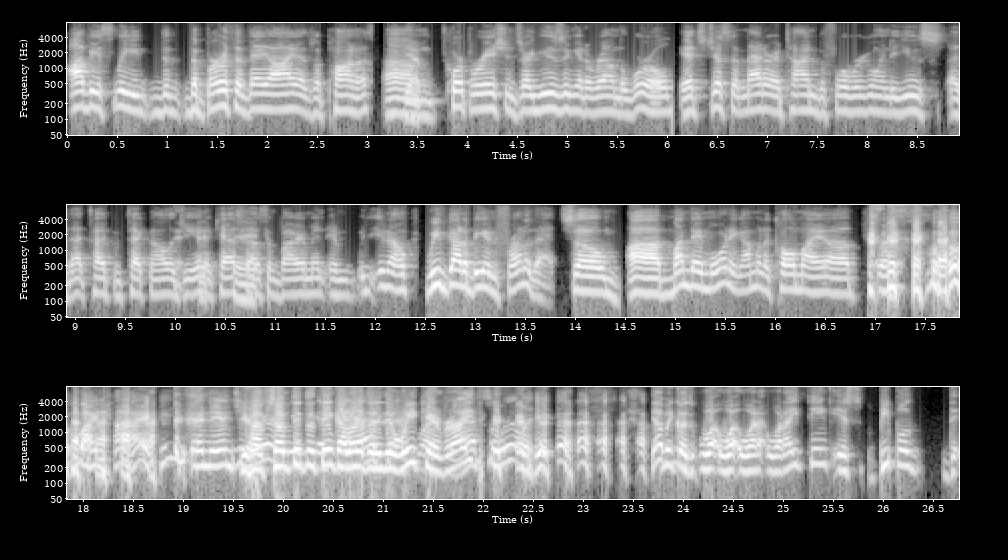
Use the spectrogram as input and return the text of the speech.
obviously the the birth of AI is upon us. Um, Corporations are using it around the world. It's just a matter of time before we're going to use uh, that type of technology in a cast house environment and you know we've got to be in front of that so uh monday morning i'm going to call my uh my guy and the engineer You have something to and- think about during the weekend, question. right? absolutely yeah because what, what what what i think is people the,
